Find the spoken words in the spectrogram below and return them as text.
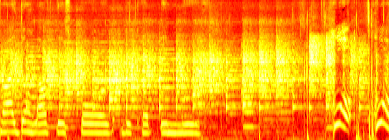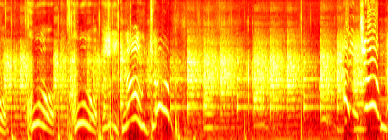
no, I don't love this board because it moves. Cool, cool, cool, cool. No, jump! I jumped!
